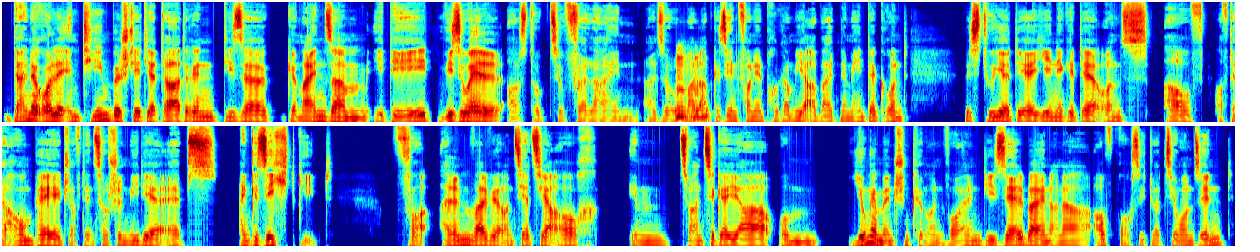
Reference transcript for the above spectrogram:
Deine Rolle im Team besteht ja darin, dieser gemeinsamen Idee visuell Ausdruck zu verleihen. Also mhm. mal abgesehen von den Programmierarbeiten im Hintergrund, bist du ja derjenige, der uns auf, auf der Homepage, auf den Social Media Apps ein Gesicht gibt. Vor allem, weil wir uns jetzt ja auch im 20er Jahr um junge Menschen kümmern wollen, die selber in einer Aufbruchssituation sind,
